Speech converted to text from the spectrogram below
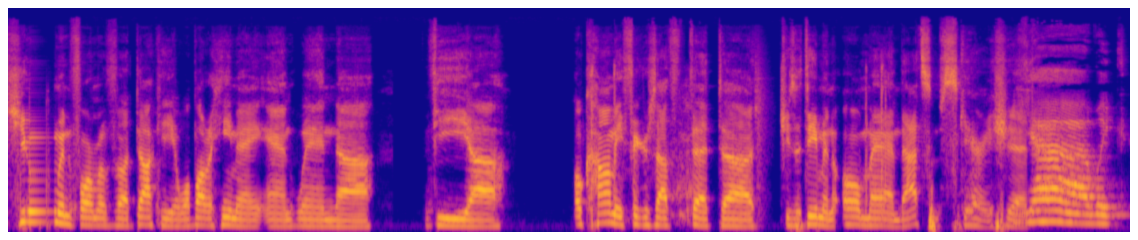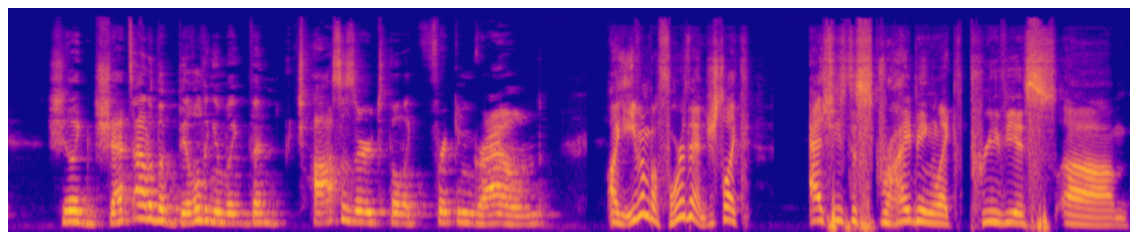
human form of uh, Daki, Warabihime, and when uh, the uh, Okami figures out that uh, she's a demon. Oh man, that's some scary shit. Yeah, like she like jets out of the building and like then tosses her to the like freaking ground. like even before then just like as she's describing like previous um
